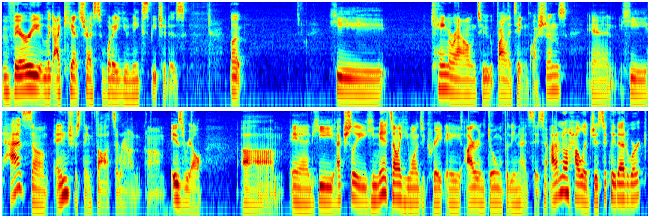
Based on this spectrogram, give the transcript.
very like I can't stress what a unique speech it is, but he came around to finally taking questions and he has some interesting thoughts around um, Israel um, and he actually he made it sound like he wanted to create a Iron Dome for the United States. Now I don't know how logistically that'd work.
